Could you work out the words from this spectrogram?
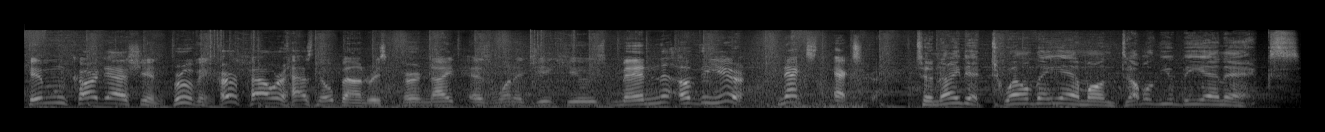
Kim Kardashian, proving her power has no boundaries. Her night as one of GQ's Men of the Year. Next, Extra. Tonight at 12 a.m. on WBNX.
